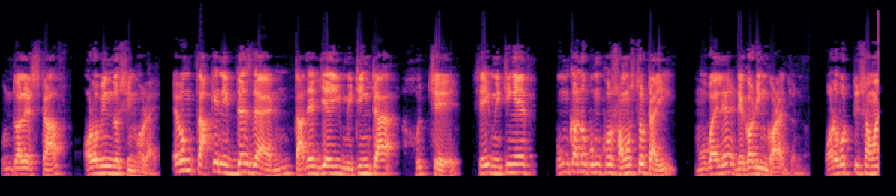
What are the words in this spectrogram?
কুন্তলের স্টাফ অরবিন্দ সিংহ রায়। এবং তাকে নির্দেশ দেন, তাদের যে এই মিটিংটা হচ্ছে, সেই মিটিংয়ের পুঙ্খানুপুঙ্খ সমস্তটাই মোবাইলে রেকর্ডিং করার জন্য। পরবর্তী সময়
